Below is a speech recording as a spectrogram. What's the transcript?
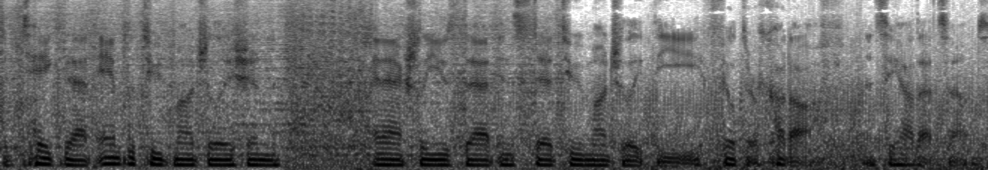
to take that amplitude modulation and actually use that instead to modulate the filter cutoff and see how that sounds.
